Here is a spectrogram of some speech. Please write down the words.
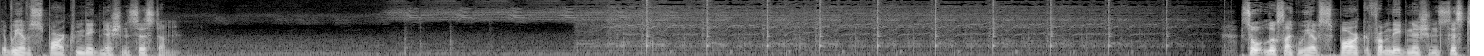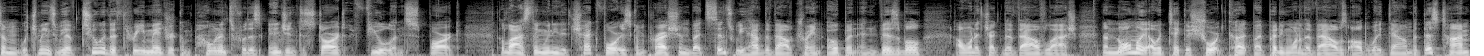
if we have a spark from the ignition system. So it looks like we have spark from the ignition system, which means we have two of the three major components for this engine to start, fuel and spark. The last thing we need to check for is compression, but since we have the valve train open and visible, I want to check the valve lash. Now normally I would take a shortcut by putting one of the valves all the way down, but this time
